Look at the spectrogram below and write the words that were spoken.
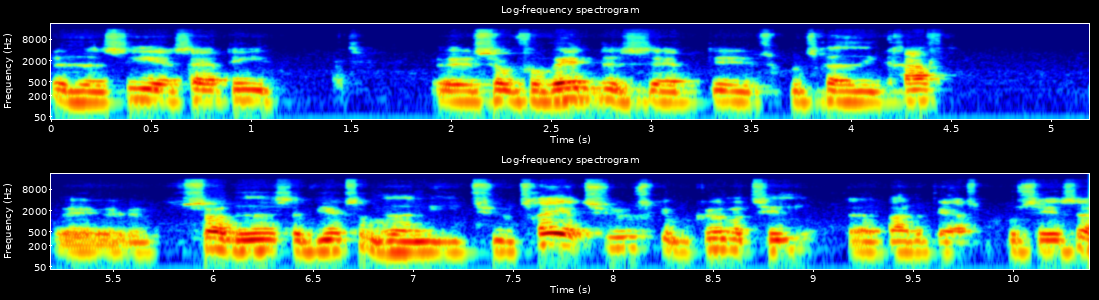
der hedder CSRD, øh, som forventes at det skulle træde i kraft, øh, således at virksomhederne i 2023 skal begynde at tilrette deres processer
